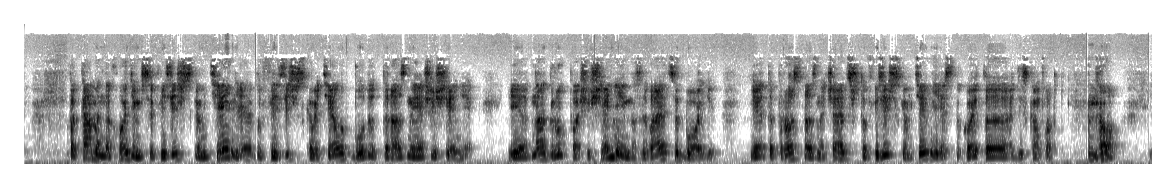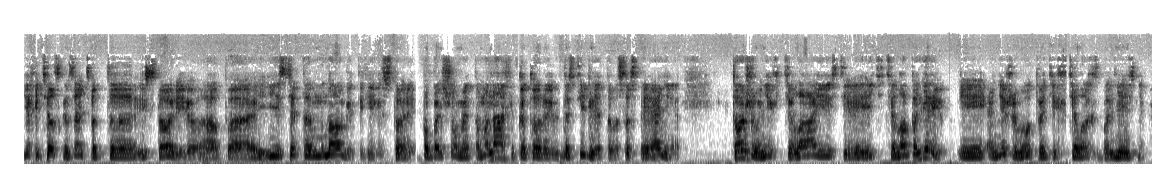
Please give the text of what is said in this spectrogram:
Пока мы находимся в физическом теле, у физического тела будут разные ощущения. И одна группа ощущений называется болью. И это просто означает, что в физическом теле есть какой-то дискомфорт. Но я хотел сказать вот э, историю об... Э, есть это много таких историй. По большому это монахи, которые достигли этого состояния тоже у них тела есть, и эти тела болеют. И они живут в этих телах с болезнью.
